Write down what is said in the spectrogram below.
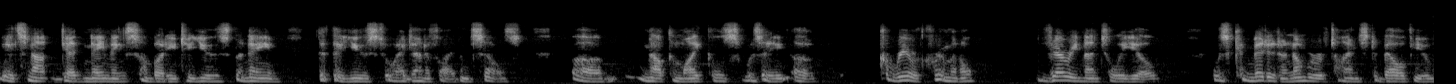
it's not dead naming somebody to use the name that they use to identify themselves. Um, Malcolm Michaels was a, a career criminal, very mentally ill, was committed a number of times to Bellevue,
